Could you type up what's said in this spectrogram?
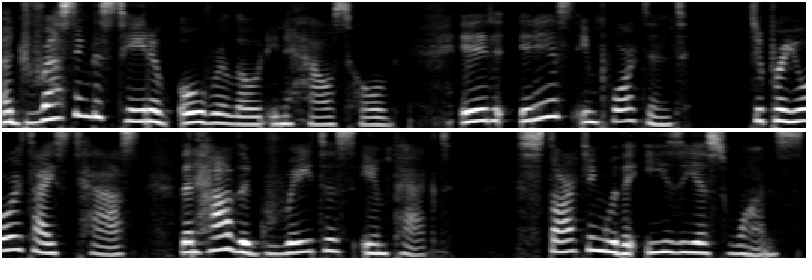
Addressing the state of overload in a household, it, it is important to prioritize tasks that have the greatest impact, starting with the easiest ones.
